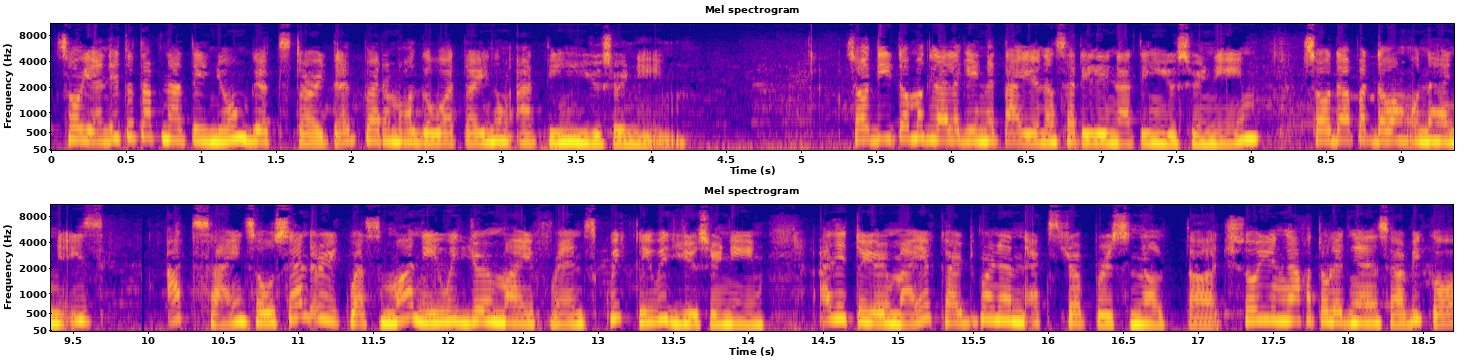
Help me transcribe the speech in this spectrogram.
So, yan, itatap natin yung get started para makagawa tayo ng ating username. So, dito maglalagay na tayo ng sarili nating username. So, dapat daw ang unahan niya is at sign. So, send or request money with your My Friends quickly with username. Add it to your Maya card for an extra personal touch. So, yun nga katulad nga ng sabi ko,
